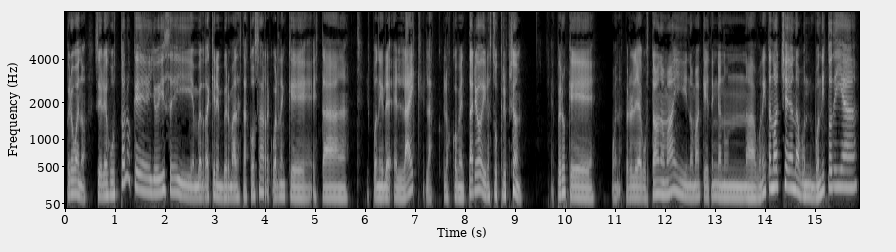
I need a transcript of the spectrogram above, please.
Pero bueno, si les gustó lo que yo hice y en verdad quieren ver más de estas cosas, recuerden que está disponible el like, los comentarios y la suscripción. Espero que, bueno, espero les haya gustado nomás y nomás que tengan una bonita noche, un bonito día,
